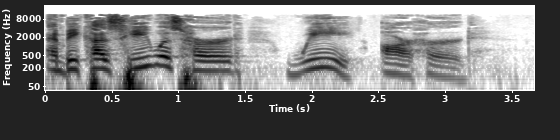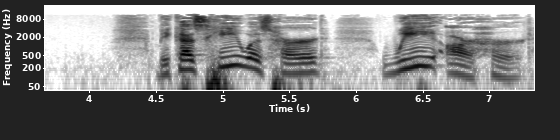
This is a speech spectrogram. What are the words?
And because he was heard, we are heard. Because he was heard, we are heard.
